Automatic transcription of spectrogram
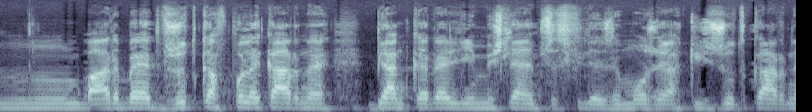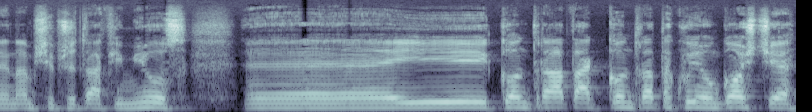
Mm, Barbet, wrzutka w pole karne, Biancarelli, myślałem przez chwilę, że może jakiś rzut karny nam się przytrafi. Muse yy, i kontratak, kontratakują goście,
